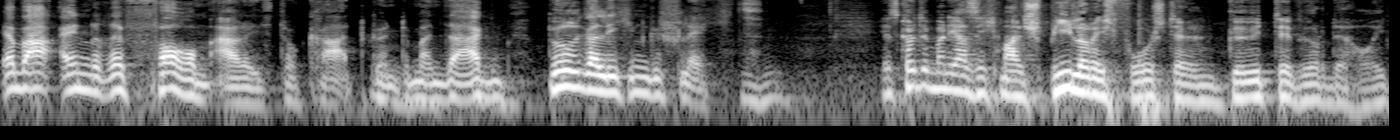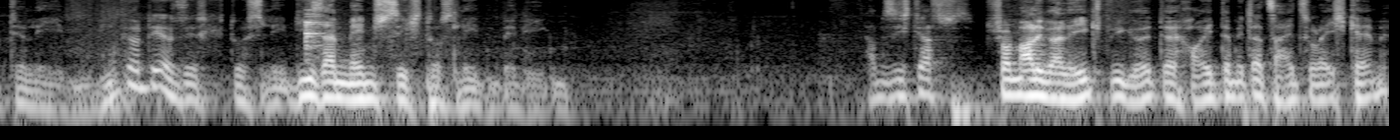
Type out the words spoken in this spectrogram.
Er war ein Reformaristokrat, könnte man sagen, bürgerlichen Geschlechts. Jetzt könnte man ja sich mal spielerisch vorstellen, Goethe würde heute leben. Wie würde er sich Leben, dieser Mensch sich durchs Leben bewegen? Haben Sie sich das schon mal überlegt, wie Goethe heute mit der Zeit zurechtkäme?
